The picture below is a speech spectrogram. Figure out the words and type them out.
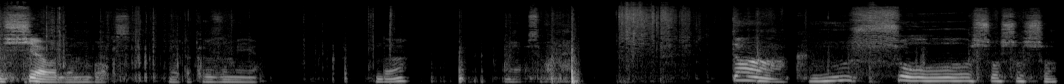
І ще один бокс. Я так розумію. Да? Ось вони. Так, ну що, що, що, що?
